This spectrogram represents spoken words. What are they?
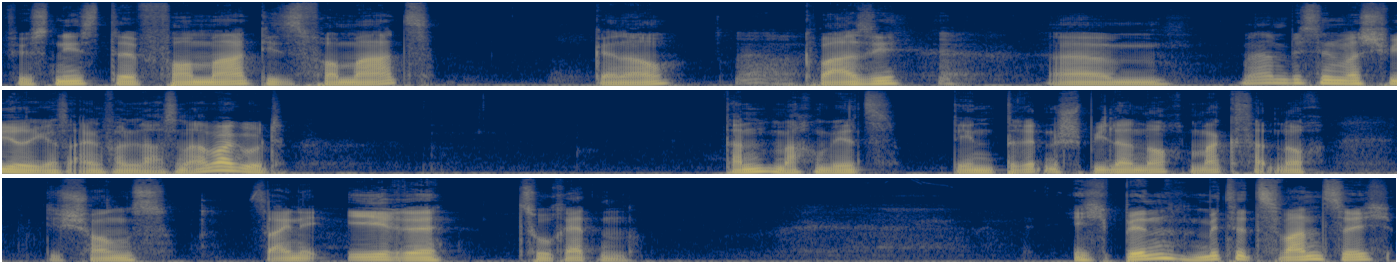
fürs nächste Format dieses Formats genau Ah, quasi ähm, na, ein bisschen was Schwieriges einfallen lassen. Aber gut. Dann machen wir jetzt den dritten Spieler noch. Max hat noch die Chance, seine Ehre zu retten. Ich bin Mitte 20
